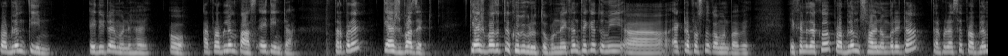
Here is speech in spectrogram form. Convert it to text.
প্রবলেম তিন। এই দুইটাই মনে হয়। ও, আর প্রবলেম পাঁচ, এই তিনটা। তারপরে ক্যাশ বাজেট ক্যাশ বাজেটটা খুবই গুরুত্বপূর্ণ। এখান থেকে তুমি একটা প্রশ্ন কমন পাবে। এখানে দেখো প্রবলেম ছয় নম্বর এটা, তারপরে আছে প্রবলেম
